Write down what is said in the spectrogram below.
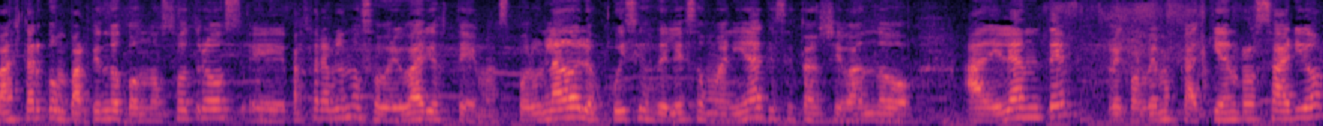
va a estar compartiendo con nosotros, eh, va a estar hablando sobre varios temas. Por un lado, los juicios de lesa humanidad que se están llevando adelante. Recordemos que aquí en Rosario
